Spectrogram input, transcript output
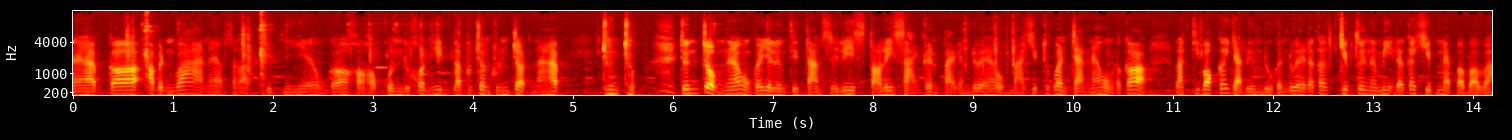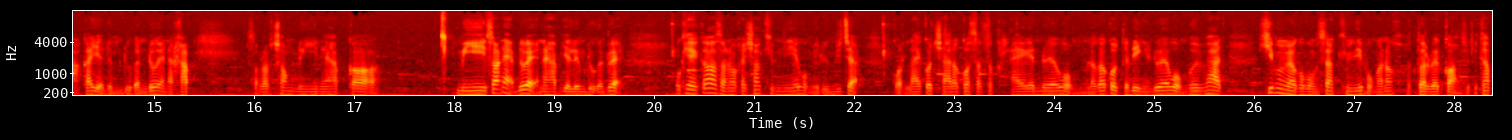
นะครับ ก็เอาเป็นว่านะครับสำหรับคลิปนี้ผมก็ขอขอบคุณทุกคนที่รับชมจนจบนะครับจนจบจนจบนะผมก็อย่าลืมติดตามซีรีส์สตอรี่สายเกินไปกันด้วยนะผมมาคลิปทุกวันจันทร์นะผมแล้วก็ลักกี้บ็อกก็อย่าลืมดูกันด้วยแล้วก็คลิปซึนามิแล้วก็คลิปแมปบาบาก็อย่าลืมดูกันด้วยนะครับ สำหรับช่องนี้นะครับก็มีซ่อนแอบด้วยนะครับ อย่าลืมดูกันด้วย โอเค ก็สำหรับใครชอบคลิปนี้ผมอย่าลืมที่จะกดไลค์กดแชร์แล้วกด subscribe กันด้วยผมแล้วก็กดกระดิ่งกันด้วยผมเพื่อไม่พลาดคลิปใหม่ๆของผมสำหรับคลิปนี้ผมก็ต้องขอตัวไปก่อนสวัสดีครับ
